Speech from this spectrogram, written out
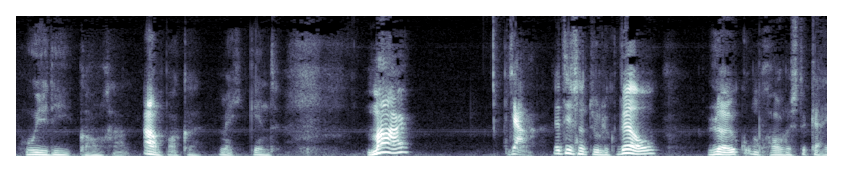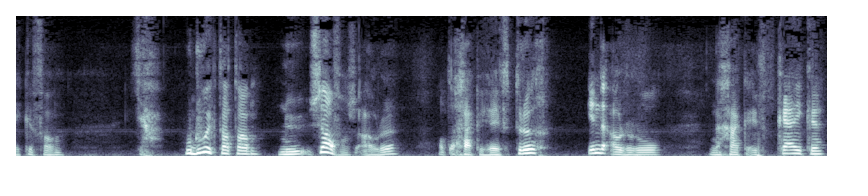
Hoe je die kan gaan aanpakken met je kind. Maar, ja, het is natuurlijk wel leuk om gewoon eens te kijken van, ja, hoe doe ik dat dan nu zelf als ouder? Want dan ga ik even terug in de ouderrol en dan ga ik even kijken.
